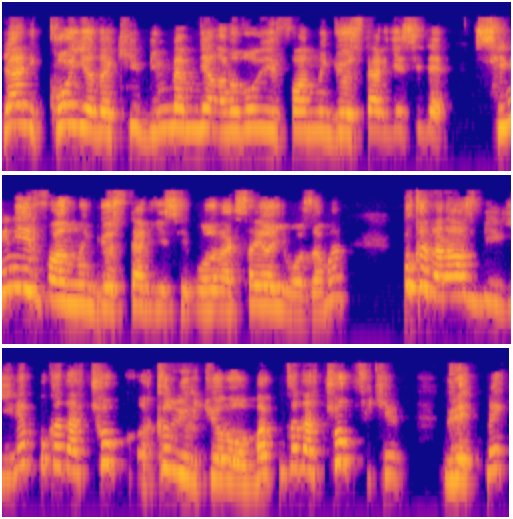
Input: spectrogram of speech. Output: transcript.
Yani Konya'daki bilmem ne Anadolu irfanının göstergesi de senin irfanının göstergesi olarak sayayım o zaman. Bu kadar az bilgiyle bu kadar çok akıl yürütüyor olmak, bu kadar çok fikir üretmek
